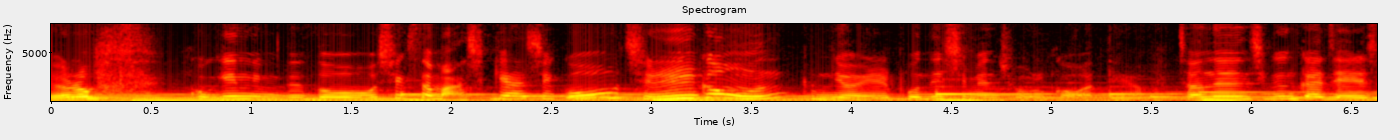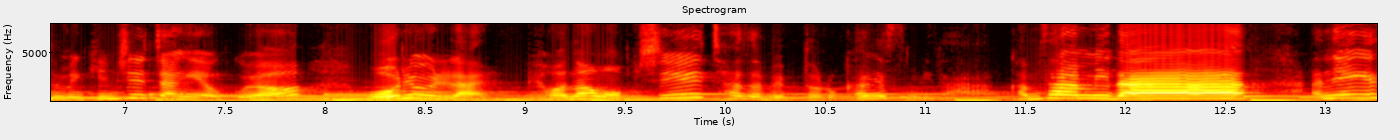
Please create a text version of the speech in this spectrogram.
여러분 고객님들도 식사 맛있게 하시고 즐거운 금요일 보내시면 좋을 것 같아요. 저는 지금까지 엘소민 김 실장이었고요. 월요일 날 변함없이 찾아뵙도록 하겠습니다. 감사합니다. 안녕히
